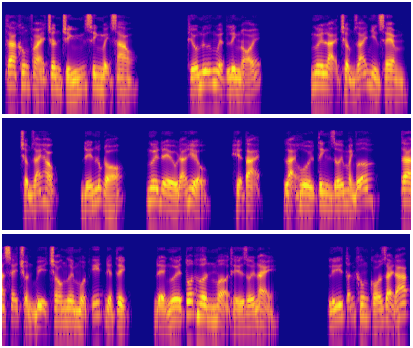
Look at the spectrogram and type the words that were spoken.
Ta không phải chân chính sinh mệnh sao? Thiếu nữ nguyệt linh nói, ngươi lại chậm rãi nhìn xem, chậm rãi học, đến lúc đó, ngươi đều đã hiểu, hiện tại lại hồi tinh giới mạnh vỡ, ta sẽ chuẩn bị cho ngươi một ít điện tịch, để ngươi tốt hơn mở thế giới này. Lý tẫn không có giải đáp.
